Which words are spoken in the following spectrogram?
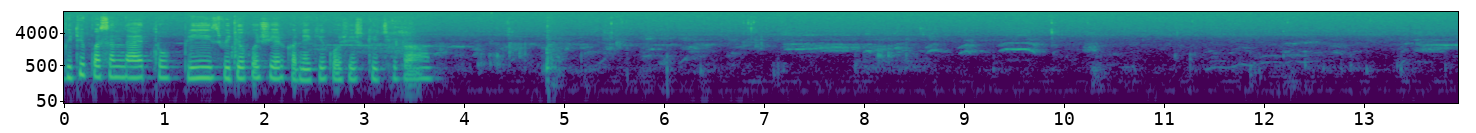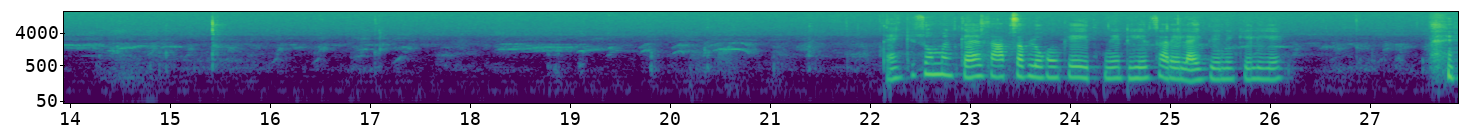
वीडियो पसंद आए तो प्लीज़ वीडियो को शेयर करने की कोशिश कीजिएगा। Thank you so much guys आप सब लोगों के इतने ढेर सारे लाइक देने के लिए।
